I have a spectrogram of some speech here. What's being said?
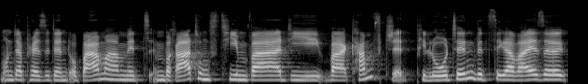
unter Präsident Obama mit im Beratungsteam war. Die war Kampfjet-Pilotin. Witzigerweise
